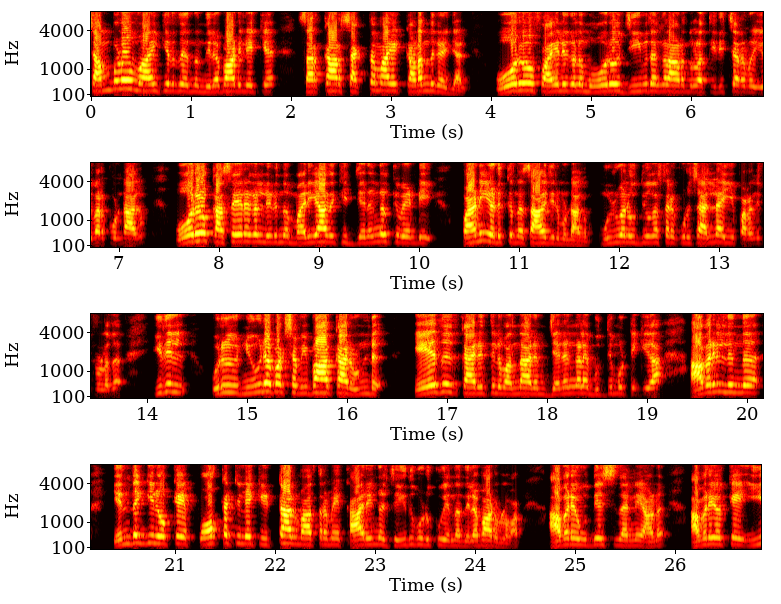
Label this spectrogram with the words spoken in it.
ശമ്പളവും വാങ്ങിക്കരുത് എന്ന നിലപാടിലേക്ക് സർക്കാർ ശക്തമായി കടന്നു കഴിഞ്ഞാൽ ഓരോ ഫയലുകളും ഓരോ ജീവിതങ്ങളാണെന്നുള്ള തിരിച്ചറിവ് ഇവർക്കുണ്ടാകും. ഓരോ കസേരകളിലിരുന്ന് മര്യാദയ്ക്ക് ജനങ്ങൾക്ക് വേണ്ടി പണിയെടുക്കുന്ന സാഹചര്യം ഉണ്ടാകും മുഴുവൻ ഉദ്യോഗസ്ഥരെ കുറിച്ചല്ല ഈ പറഞ്ഞിട്ടുള്ളത്. ഇതിൽ ഒരു ന്യൂനപക്ഷ വിഭാഗക്കാരുണ്ട്. ഏത് കാര്യത്തിൽ വന്നാലും ജനങ്ങളെ ബുദ്ധിമുട്ടിക്കുക അവരിൽ നിന്ന് എന്തെങ്കിലുമൊക്കെ പോക്കറ്റിലേക്ക് ഇട്ടാൽ മാത്രമേ കാര്യങ്ങൾ ചെയ്തു കൊടുക്കൂ എന്ന നിലപാടുള്ളവർ അവരെ ഉദ്ദേശിച്ച് തന്നെയാണ് അവരെയൊക്കെ ഈ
